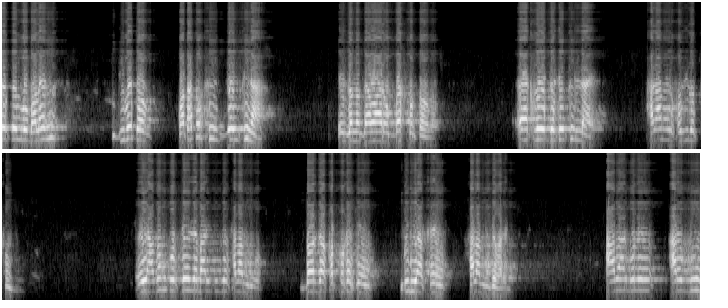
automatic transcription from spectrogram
করতে বলেন? দিব তো কথা তো দিয়েছি না এই জন্য দেওয়ার অভ্যাস করতে হবে। এক লোক দেশে চিল্লায় সালামের ফজিলত এই করছে যে বাড়িতে গিয়ে সালাম দিব। দরজা খটখটেছে, বিবি আছে সালাম দিতে পারে আবার বলে, আরেকদিন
